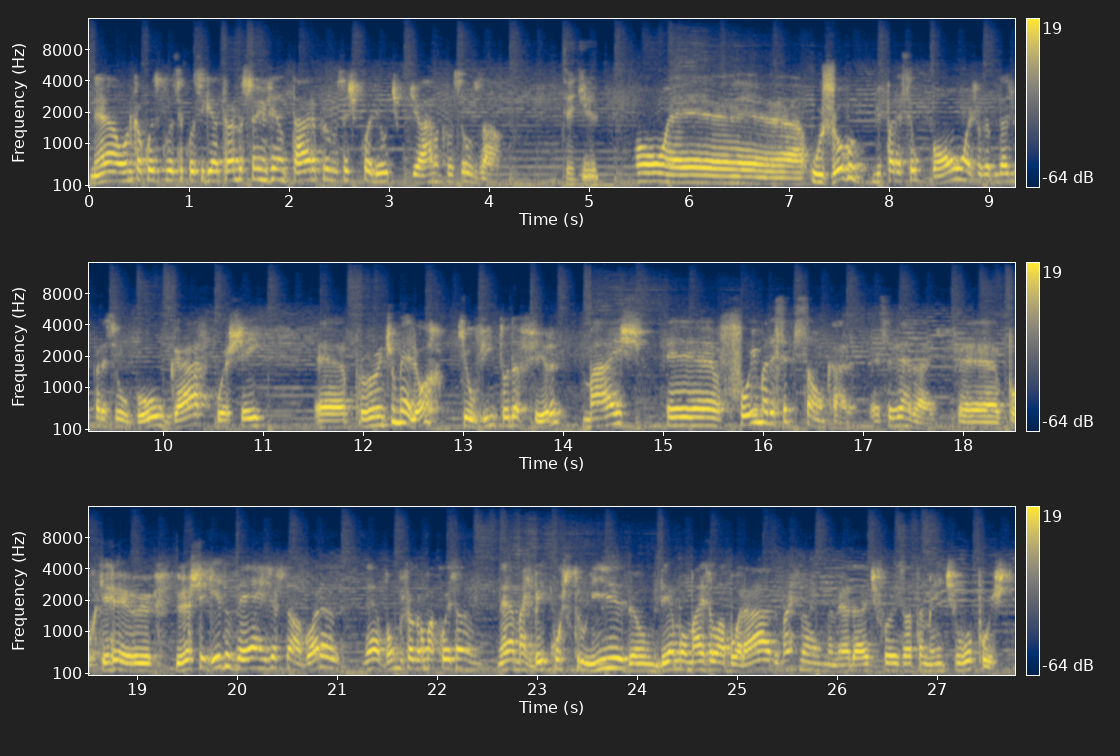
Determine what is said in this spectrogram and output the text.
Né? A única coisa que você conseguia entrar no seu inventário para você escolher o tipo de arma que você usava. Entendi. Então, é... o jogo me pareceu bom, a jogabilidade me pareceu boa, o gráfico eu achei é, provavelmente o melhor que eu vi em toda a feira, mas é, foi uma decepção, cara. Essa é a verdade. É, porque eu, eu já cheguei do VR e já falei, "Não, agora né, vamos jogar uma coisa né, mais bem construída, um demo mais elaborado, mas não, na verdade foi exatamente o oposto.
